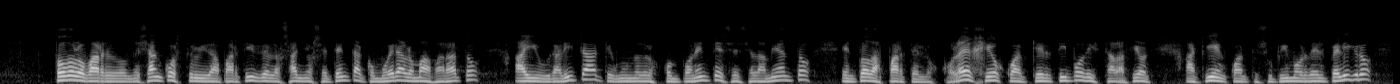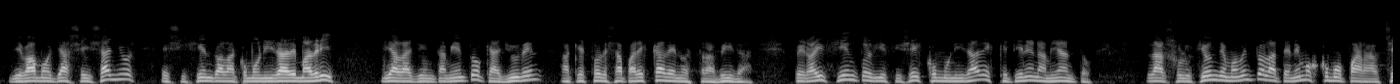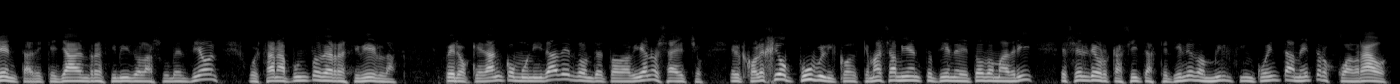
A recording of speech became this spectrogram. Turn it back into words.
todos los barrios donde se han construido a partir de los años 70, como era lo más barato, hay uralita, que uno de los componentes es el amianto, en todas partes, en los colegios, cualquier tipo de instalación. Aquí, en cuanto supimos del peligro, llevamos ya seis años exigiendo a la Comunidad de Madrid y al ayuntamiento que ayuden a que esto desaparezca de nuestras vidas. Pero hay 116 comunidades que tienen amianto. La solución de momento la tenemos como para 80, de que ya han recibido la subvención o están a punto de recibirla. Pero quedan comunidades donde todavía no se ha hecho. El colegio público que más amianto tiene de todo Madrid es el de Orcasitas, que tiene 2.050 metros cuadrados,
